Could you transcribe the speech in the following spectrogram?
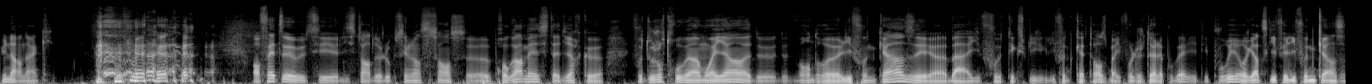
Une arnaque. en fait, euh, c'est l'histoire de l'obsolescence euh, programmée, c'est-à-dire que faut toujours trouver un moyen de, te vendre euh, l'iPhone 15 et bah il faut t'expliquer que l'iPhone 14, bah il faut le jeter à la poubelle, il était pourri, regarde ce qu'il fait l'iPhone 15.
